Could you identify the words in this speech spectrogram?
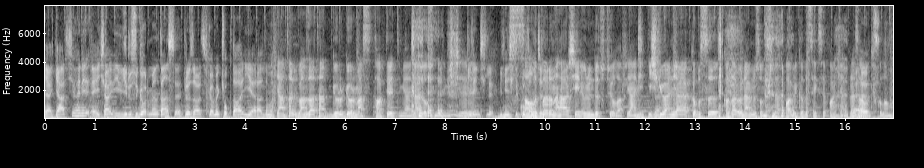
Ya gerçi hani HIV virüsü görmektense prezervatif görmek çok daha iyi herhalde değil mi? Yani tabii ben zaten görür görmez takdir ettim yani. Helal olsun dedim işçilere. Bilinçli, bilinçli kullanıcı. Sağlıklarını her şeyin önünde tutuyorlar. Yani iş güvenliği ayakkabısı kadar önemli sonuçta. Fabrikada seks yaparken prezervatif Evet. kullanmak.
